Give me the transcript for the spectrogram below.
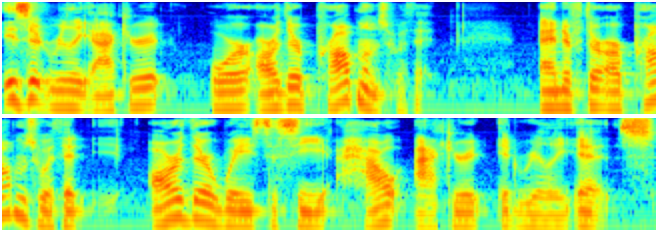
is it really accurate or are there problems with it? And if there are problems with it, are there ways to see how accurate it really is?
